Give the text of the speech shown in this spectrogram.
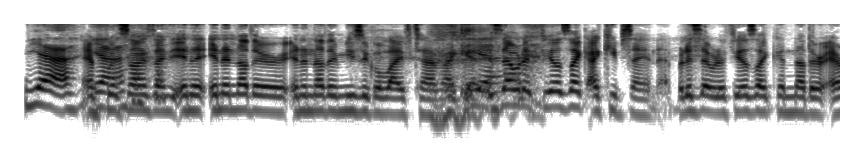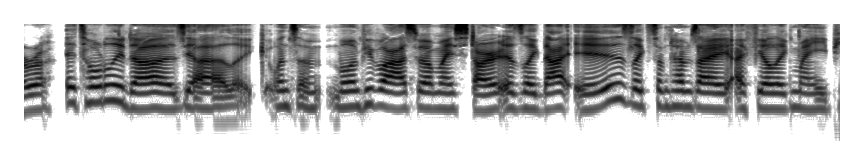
yeah and yeah. put songs on in a, in another in another musical lifetime. I guess Yeah. is that what it feels like? I keep saying that, but is that what it feels like? Another era? It totally does. Yeah. Like when some when people ask about my start, is like that is like sometimes I I feel like my EP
